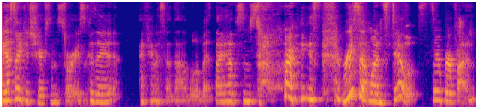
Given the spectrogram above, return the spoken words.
guess I could share some stories because I I kind of said that a little bit. I have some stories, recent ones too, super fun.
